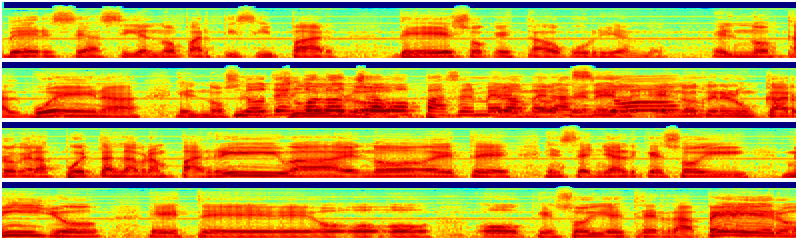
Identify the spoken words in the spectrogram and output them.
verse así, el no participar de eso que está ocurriendo. El no estar buena, el no ser No tengo los chulo, chavos para hacerme la el no tener- operación. el no tener un carro que las puertas la abran para arriba, el no este, enseñar que soy millo, este, o, o- o- o que soy este rapero,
